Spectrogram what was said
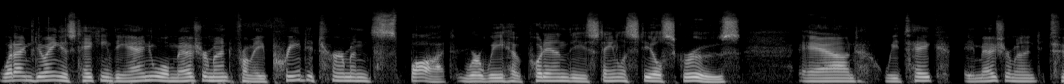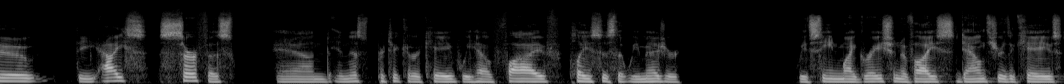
What I'm doing is taking the annual measurement from a predetermined spot where we have put in these stainless steel screws and we take a measurement to the ice surface and in this particular cave we have five places that we measure. We've seen migration of ice down through the caves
